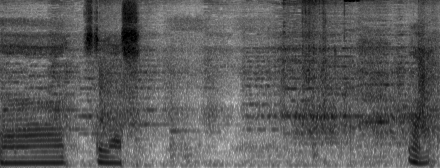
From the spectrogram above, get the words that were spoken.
Uh, let's do this. Alright.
